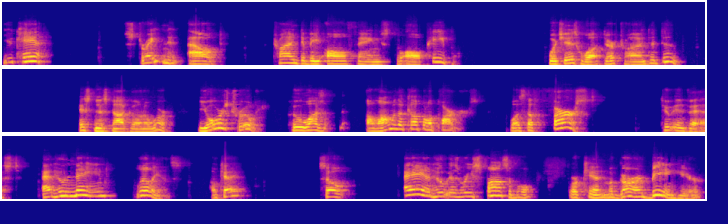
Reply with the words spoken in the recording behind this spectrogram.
you can't straighten it out trying to be all things to all people, which is what they're trying to do. It's just not going to work. Yours truly, who was, along with a couple of partners, was the first to invest and who named Lillian's. Okay. So, and who is responsible for Ken McGurn being here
